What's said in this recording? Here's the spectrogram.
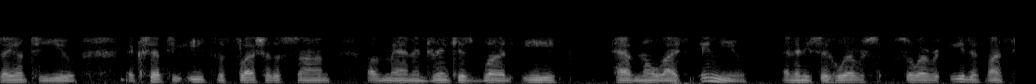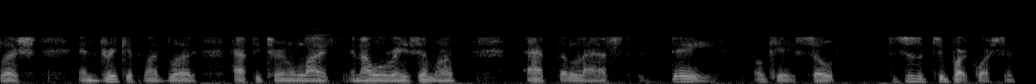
say unto you, except you eat the flesh of the Son of Man and drink his blood, ye have no life in you. And then he said, Whoever soever eateth my flesh and drinketh my blood hath eternal life, and I will raise him up at the last day. Okay, so this is a two part question.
